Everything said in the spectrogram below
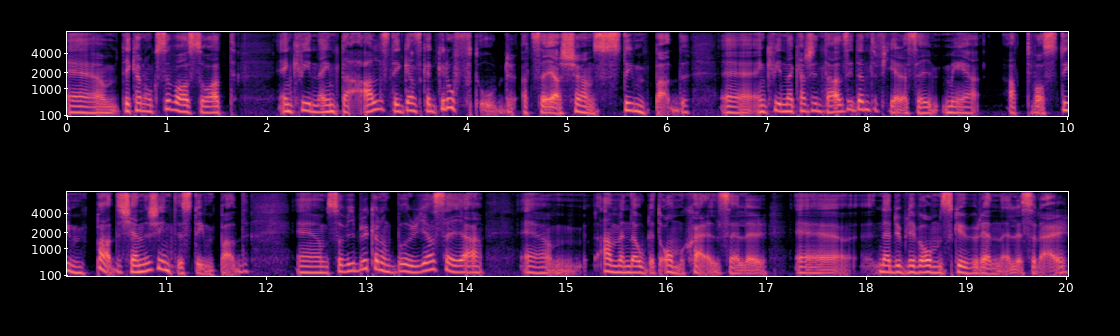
Eh, det kan också vara så att en kvinna inte alls, det är ett ganska grovt ord att säga könsstympad. Eh, en kvinna kanske inte alls identifierar sig med att vara stympad, känner sig inte stympad. Eh, så vi brukar nog börja säga använda ordet omskärelse eller när du blev omskuren eller sådär.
